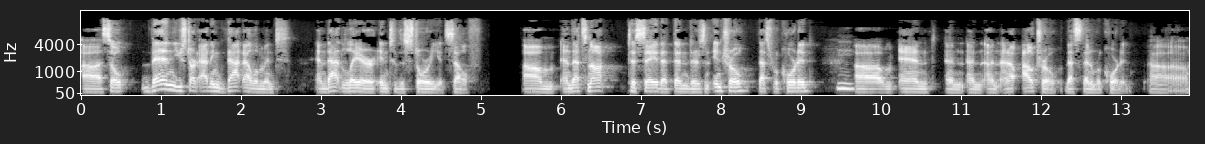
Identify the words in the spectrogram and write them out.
Uh, so then you start adding that element and that layer into the story itself. Um, and that's not to say that then there's an intro that's recorded, mm. um, and, and, and, and, an outro that's then recorded. Uh,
